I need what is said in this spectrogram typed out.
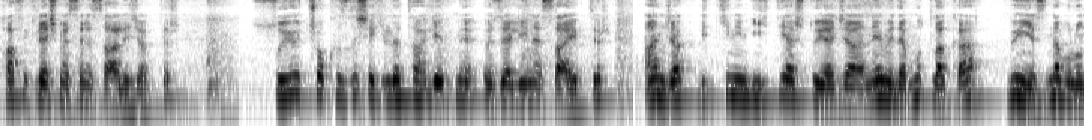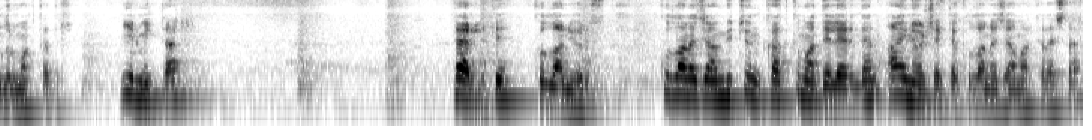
hafifleşmesini sağlayacaktır. Suyu çok hızlı şekilde tahliye etme özelliğine sahiptir. Ancak bitkinin ihtiyaç duyacağı nemi de mutlaka bünyesinde bulundurmaktadır. Bir miktar perliti kullanıyoruz. Kullanacağım bütün katkı maddelerinden aynı ölçekte kullanacağım arkadaşlar.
